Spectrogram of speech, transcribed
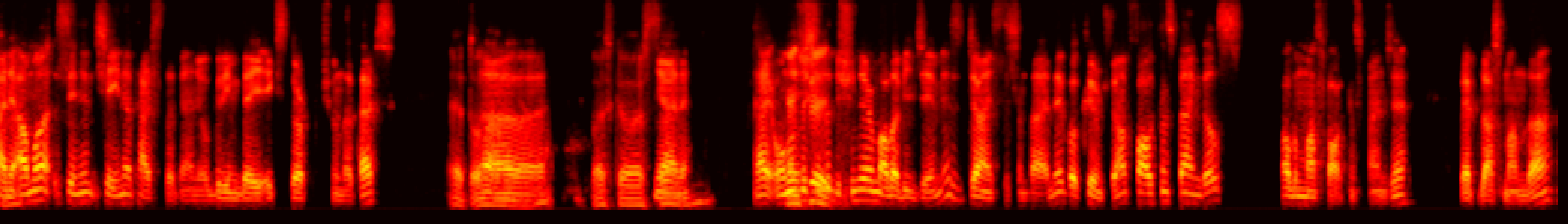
hani ama senin şeyine ters tabii. Yani o Green Bay eksi dört buçuğuna ters. Evet ona ee, başka varsa. Yani. Hayır, onun yani dışında şöyle... düşünüyorum alabileceğimiz Giants dışında yani. Bakıyorum şu an Falcons Bengals alınmaz Falcons bence. Deplasmanda.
